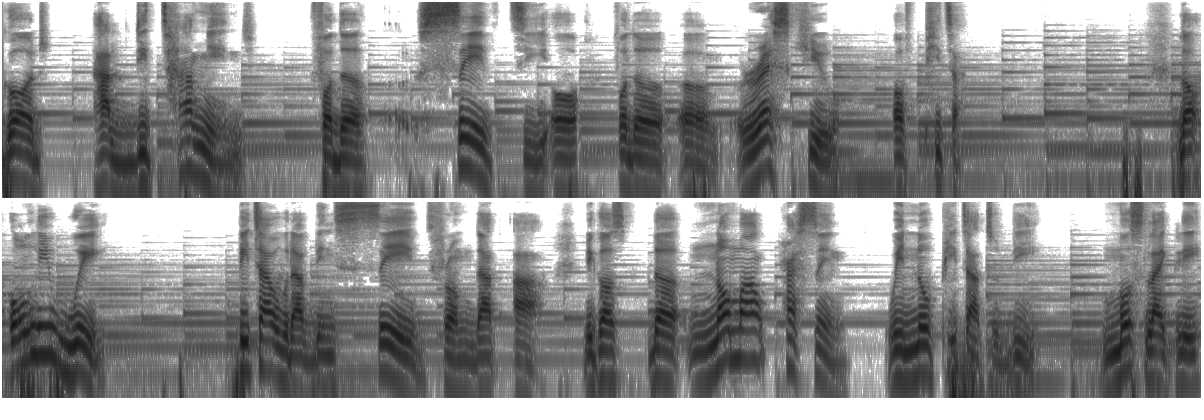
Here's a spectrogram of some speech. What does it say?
God had determined for the safety or for the um, rescue of Peter. The only way Peter would have been saved from that hour, because the normal person we know Peter to be, most likely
